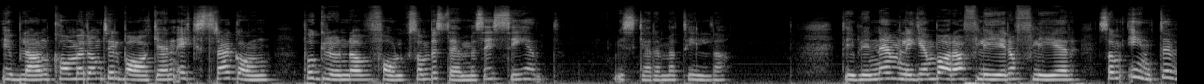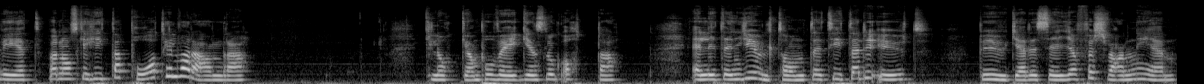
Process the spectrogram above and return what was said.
Ibland kommer de tillbaka en extra gång på grund av folk som bestämmer sig sent, viskade Matilda. Det blir nämligen bara fler och fler som inte vet vad de ska hitta på till varandra. Klockan på väggen slog åtta. En liten jultomte tittade ut, bugade sig och försvann igen.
